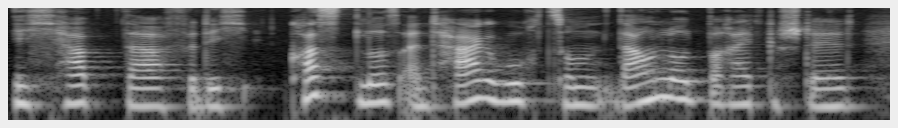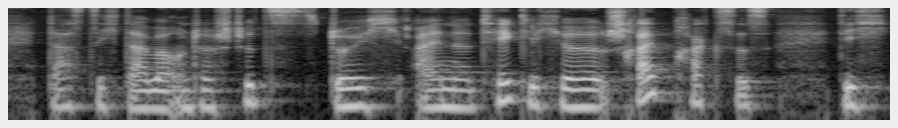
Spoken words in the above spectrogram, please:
Ich habe da für dich kostenlos ein Tagebuch zum Download bereitgestellt, das dich dabei unterstützt, durch eine tägliche Schreibpraxis dich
